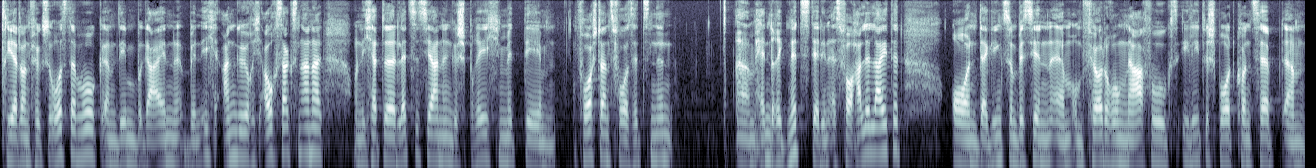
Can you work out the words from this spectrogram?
Triathlon Füchse Osterburg, ähm, dem Verein bin ich angehörig, auch Sachsen-Anhalt. Und ich hatte letztes Jahr ein Gespräch mit dem Vorstandsvorsitzenden ähm, Hendrik Nitz, der den SV Halle leitet. Und da ging es so ein bisschen ähm, um Förderung, Nachwuchs, Elitesportkonzept, ähm,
